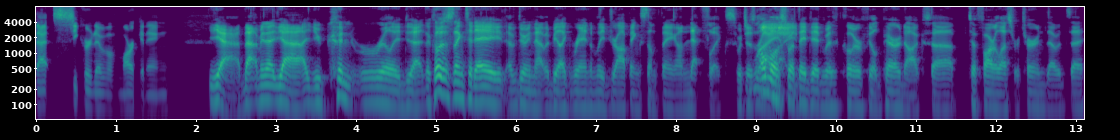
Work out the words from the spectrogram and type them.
that secretive of marketing. Yeah, that I mean, that, yeah, you couldn't really do that. The closest thing today of doing that would be like randomly dropping something on Netflix, which is right. almost what they did with Cloverfield Paradox, uh, to far less returns, I would say.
